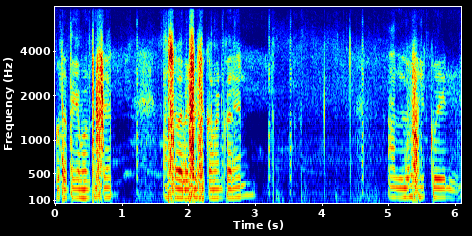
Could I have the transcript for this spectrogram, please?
কোথা থেকে বলতেছেন? আসলে বেশি বেশি কমেন্ট করেন। আলভি কুইন।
